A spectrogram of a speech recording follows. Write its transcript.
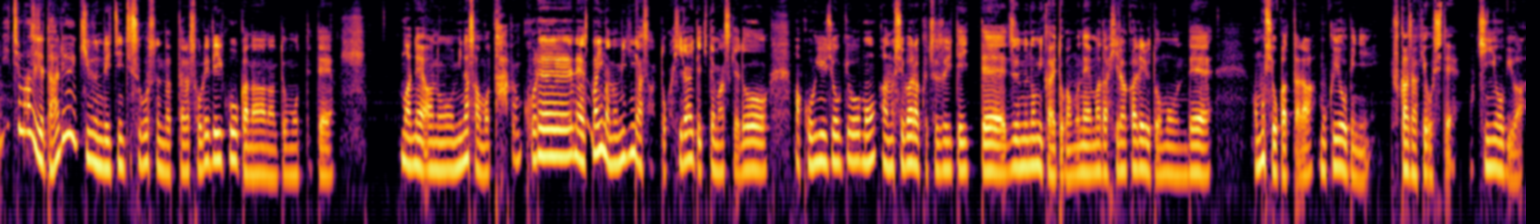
日マジでだるい気分で一日過ごすんだったらそれで行こうかななんて思ってて。まあね、あの、皆さんも多分これね、まあ今飲み屋さんとか開いてきてますけど、まあこういう状況も、あの、しばらく続いていって、ズーム飲み会とかもね、まだ開かれると思うんで、まあ、もしよかったら、木曜日に深酒をして、金曜日は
